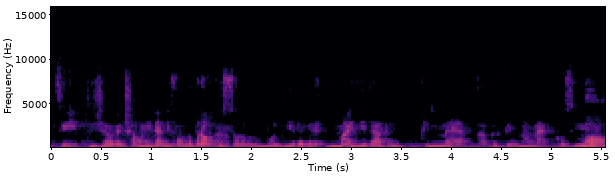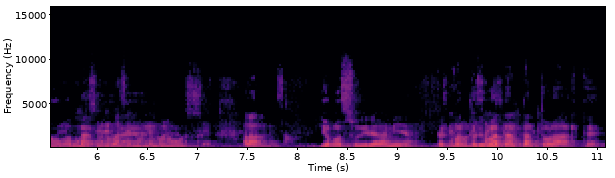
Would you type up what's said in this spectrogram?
Sì, diceva che c'è un'idea di fondo, però questo vuol dire che mai dire ah, che, che merda, perché non è così. No, Uno vabbè, se ma le cose non le non è- conosce, Allora, non ne sa. io posso dire la mia. Per Se quanto riguarda intanto l'arte,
